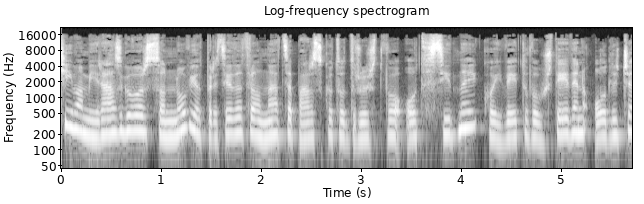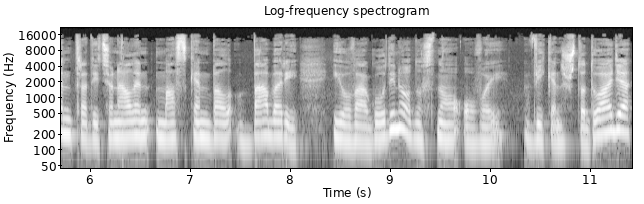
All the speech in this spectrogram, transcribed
ќе имаме и разговор со новиот председател на Цапарското друштво од Сиднеј, кој ветува уште еден одличен традиционален маскенбал Бабари и оваа година, односно овој викенд што доаѓа.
